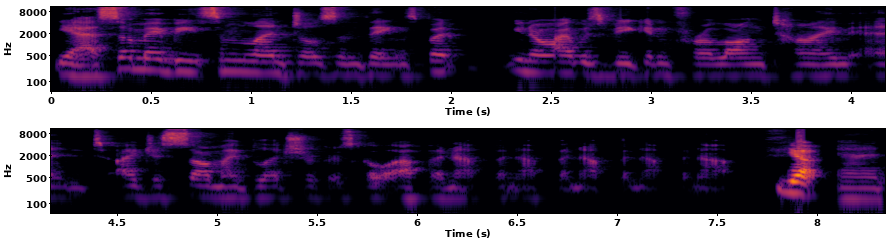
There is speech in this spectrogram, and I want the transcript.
Yeah, so maybe some lentils and things. But you know, I was vegan for a long time, and I just saw my blood sugars go up and up and up and up and up and up. Yeah, and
